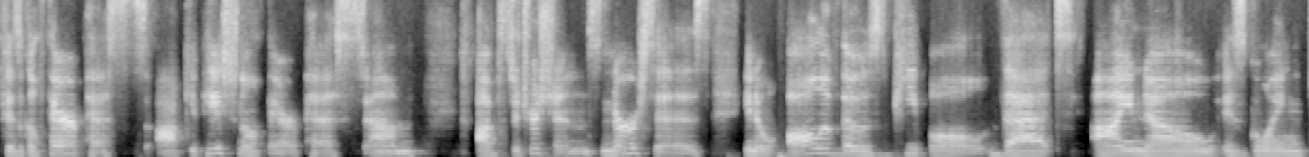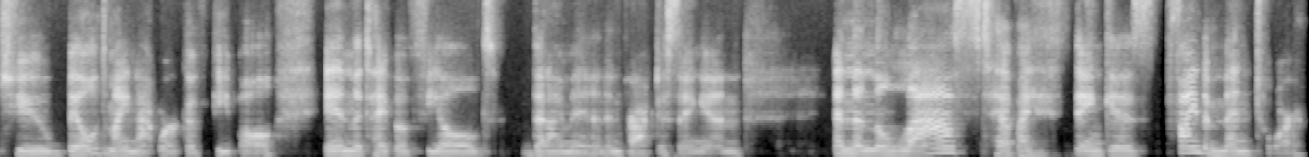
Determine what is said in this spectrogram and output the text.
physical therapists, occupational therapists, um, obstetricians, nurses, you know, all of those people that I know is going to build my network of people in the type of field that I'm in and practicing in. And then the last tip I think is find a mentor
